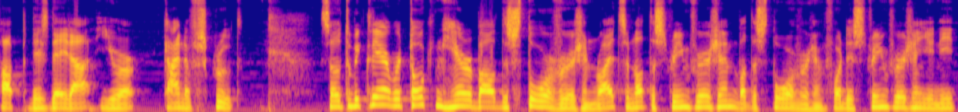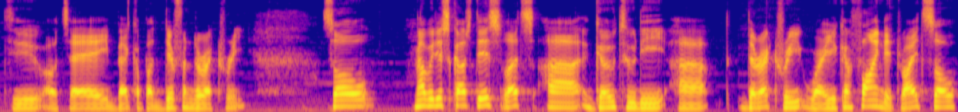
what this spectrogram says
up this data, you're kind of screwed. So to be clear, we're talking here about the store version, right? So not the Steam version, but the store version. For the Steam version, you need to, I would say, back up a different directory. So now we discussed this, let's uh, go to the uh, directory where you can find it, right? So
